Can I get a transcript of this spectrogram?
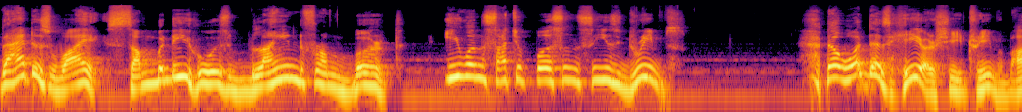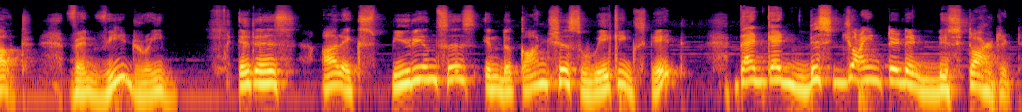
That is why somebody who is blind from birth, even such a person sees dreams. Now, what does he or she dream about? When we dream, it is our experiences in the conscious waking state that get disjointed and distorted,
